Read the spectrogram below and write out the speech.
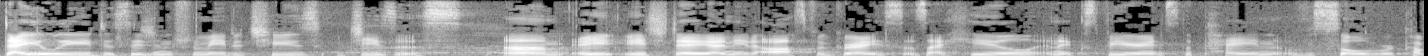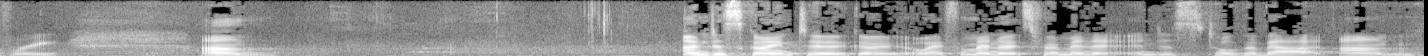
daily decision for me to choose Jesus. Um, e- each day I need to ask for grace as I heal and experience the pain of a soul recovery. Um, I'm just going to go away from my notes for a minute and just talk about um,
